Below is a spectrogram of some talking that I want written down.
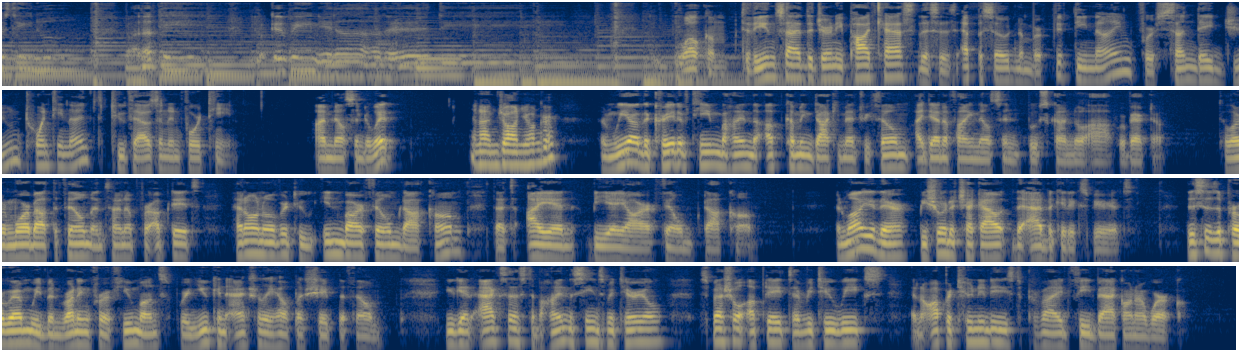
destino para ti lo que viniera de ti. Welcome to the Inside the Journey podcast. This is episode number 59 for Sunday, June 29th, 2014. I'm Nelson DeWitt. And I'm John Younger. And we are the creative team behind the upcoming documentary film Identifying Nelson Buscando a Roberto. To learn more about the film and sign up for updates, head on over to inbarfilm.com. That's I N B A R film.com. And while you're there, be sure to check out the Advocate Experience. This is a program we've been running for a few months where you can actually help us shape the film. You get access to behind the scenes material, special updates every two weeks, and opportunities to provide feedback on our work.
